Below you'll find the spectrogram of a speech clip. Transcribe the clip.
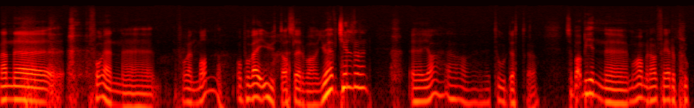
Men uh, for en uh, For en mann, da. Og på vei ut da, så er det bare You have children! Uh, ja, jeg har to døtre. da. Så bare begynner Mohammed Al-Fayed å plukke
